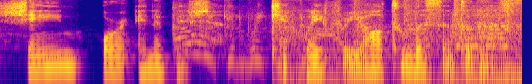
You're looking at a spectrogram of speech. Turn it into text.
shame or inhibition. Can't wait for y'all to listen to this.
